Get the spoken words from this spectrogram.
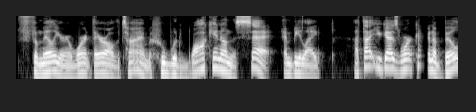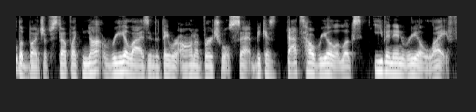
familiar and weren't there all the time who would walk in on the set and be like, I thought you guys weren't going to build a bunch of stuff, like not realizing that they were on a virtual set because that's how real it looks, even in real life.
